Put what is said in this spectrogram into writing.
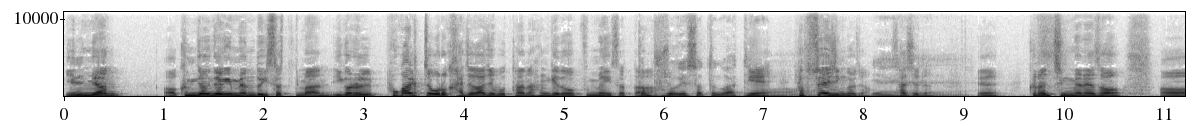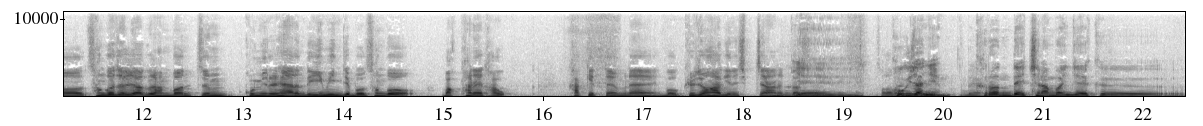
일면 어, 긍정적인 면도 있었지만 이거를 포괄적으로 가져가지 못하는 한계도 분명히 있었다. 좀 부족했었던 것 같아요. 예, 협소해진 거죠. 예. 사실은. 예. 그런 측면에서 어, 선거 전략을 한 번쯤 고민을 해야 하는데 이미 이제 뭐 선거 막판에 가, 갔기 때문에 뭐 교정하기는 쉽지 않을 것 같습니다. 예. 고 기자님. 네. 그런데 지난번 이제 그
